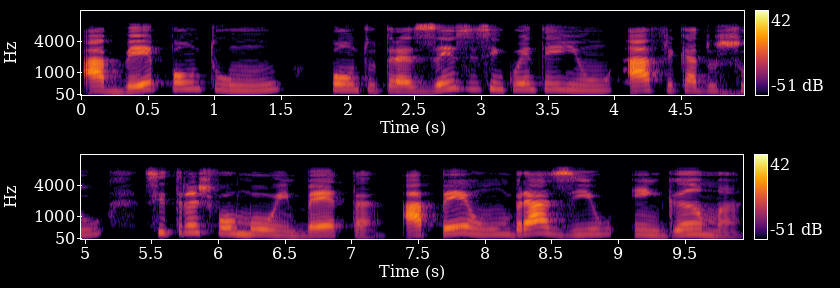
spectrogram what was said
A B.1.351, África do Sul, se transformou em beta. A P1 Brasil em gama.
